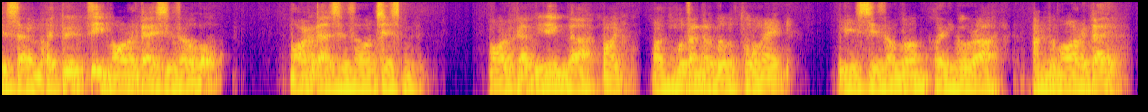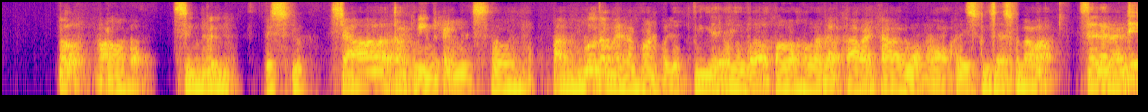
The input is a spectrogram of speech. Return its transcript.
చేశారంటే ప్రతి మామిడికాయ సీజన్లో మామిడికాయ సీజన్ వచ్చేసింది. మామిడికాయ విధంగా మనకి అద్భుతంగా దొరుకుతున్నాయి. ఈ సీజన్లో రెండూరా పండు మామిడికాయ మనం సింపుల్ రెసిపీ చాలా తక్కువ ఇంగ్రీడియంట్స్తో అద్భుతమైనటువంటి తీయగా పొల పొలగా కార కారంగా రెసిపీ చేసుకున్నావా సరే రండి.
